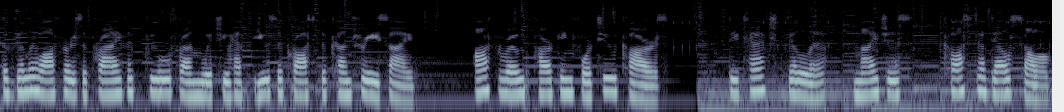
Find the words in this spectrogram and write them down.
The villa offers a private pool from which you have views across the countryside. Off-road parking for two cars. Detached villa, Mijas, Costa del Sol.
